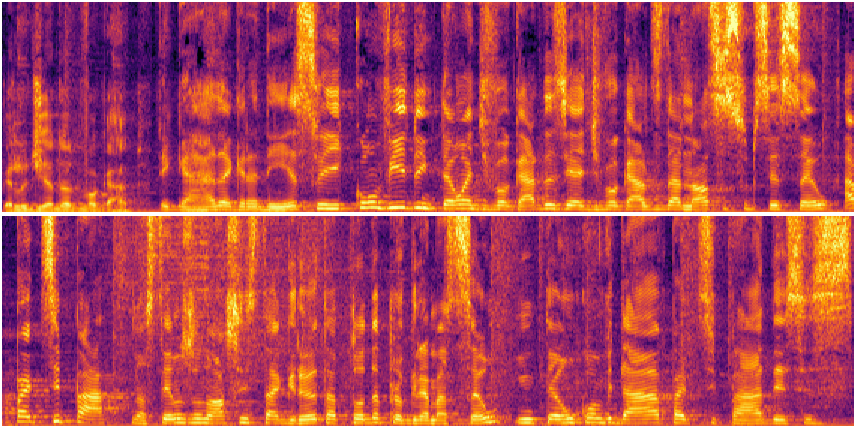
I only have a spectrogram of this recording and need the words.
pelo Dia do Advogado. Obrigada, agradeço e convido então advogadas e advogados da nossa subseção a participar. Nós temos o nosso Instagram, tá toda a programação, então convidar a participar desses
